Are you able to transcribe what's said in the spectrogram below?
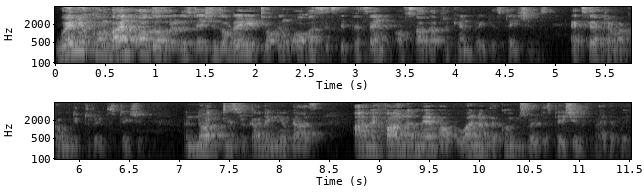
when you combine all those radio stations, already you're talking over 60% of South African radio stations, except I'm a community radio station. And not disregarding you guys, I'm a founder member of one of the community radio stations, by the way,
